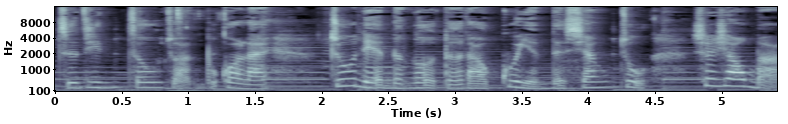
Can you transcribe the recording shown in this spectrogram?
资金周转不过来。猪年能够得到贵人的相助，生肖马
